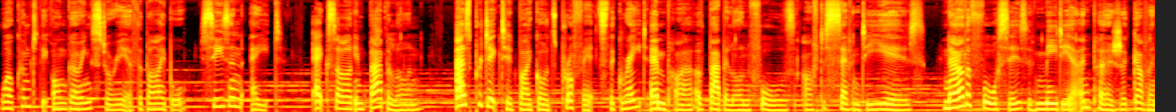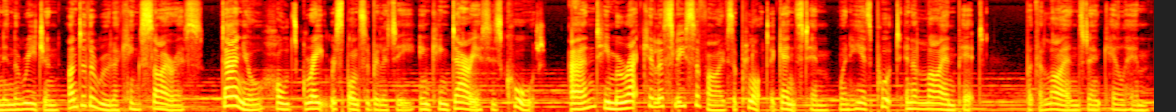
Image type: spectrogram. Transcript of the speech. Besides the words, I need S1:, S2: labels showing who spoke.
S1: Welcome to the ongoing story of the Bible, Season 8 Exiled in Babylon. As predicted by God's prophets, the great empire of Babylon falls after 70 years. Now the forces of Media and Persia govern in the region under the ruler King Cyrus. Daniel holds great responsibility in King Darius's court, and he miraculously survives a plot against him when he is put in a lion pit, but the lions don't kill him.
